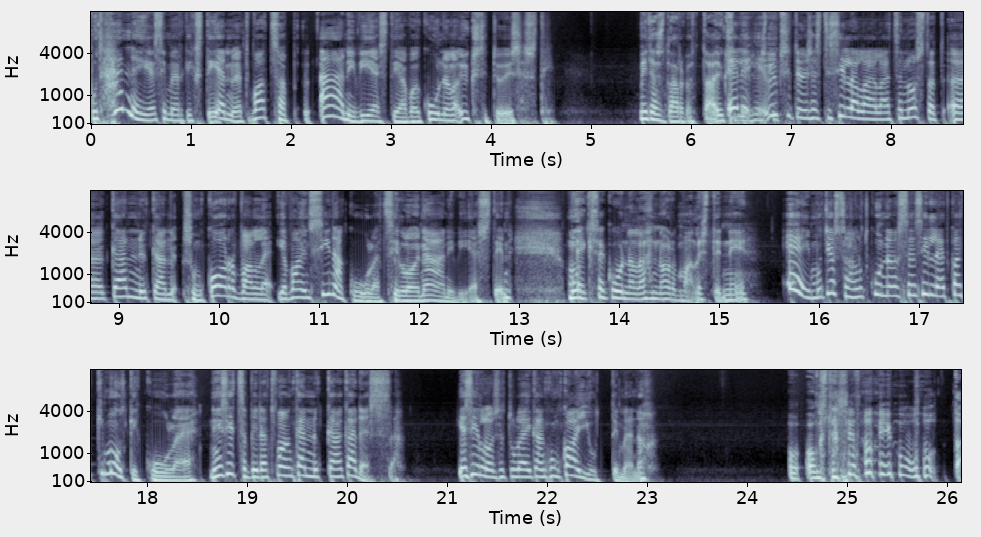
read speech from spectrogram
Mutta hän ei esimerkiksi tiennyt, että WhatsApp-ääniviestiä voi kuunnella yksityisesti. Mitä se tarkoittaa Eli yksityisesti? yksityisesti sillä lailla, että sä nostat ö, kännykän sun korvalle ja vain sinä kuulet silloin ääniviestin. Mut Eikö se kuunnella normaalisti niin? Ei, mutta jos sä haluat kuunnella sen silleen, että kaikki muutkin kuulee, niin sit sä pidät vaan kännykkää kädessä. Ja silloin se tulee ikään kuin kaiuttimena. O- Onko tässä jotain uutta?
